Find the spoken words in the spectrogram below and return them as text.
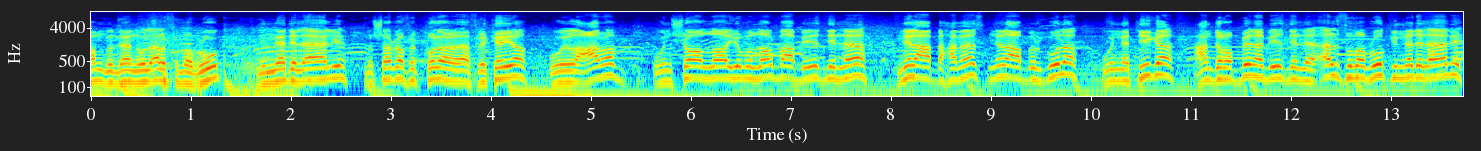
الحمد لله نقول ألف مبروك للنادي الأهلي نشرف الكرة الأفريقية والعرب وإن شاء الله يوم الاربعاء بإذن الله نلعب بحماس نلعب برجولة والنتيجة عند ربنا بإذن الله. ألف مبروك للنادي الأهلي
